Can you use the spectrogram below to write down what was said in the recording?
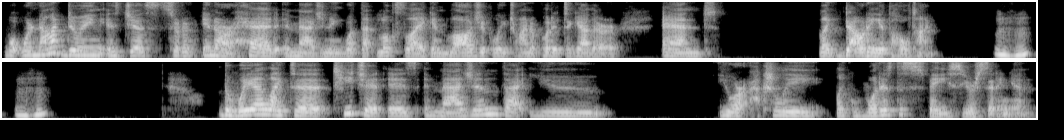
what we're not doing is just sort of in our head imagining what that looks like and logically trying to put it together and like doubting it the whole time. Mm-hmm, mm-hmm. The way I like to teach it is imagine that you you are actually like what is the space you're sitting in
